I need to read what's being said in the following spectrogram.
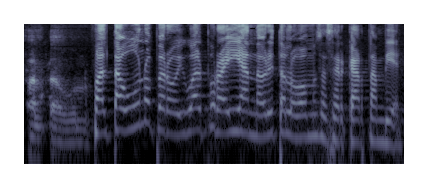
Falta, uno. Falta uno, pero igual por ahí anda. Ahorita lo vamos a acercar también.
